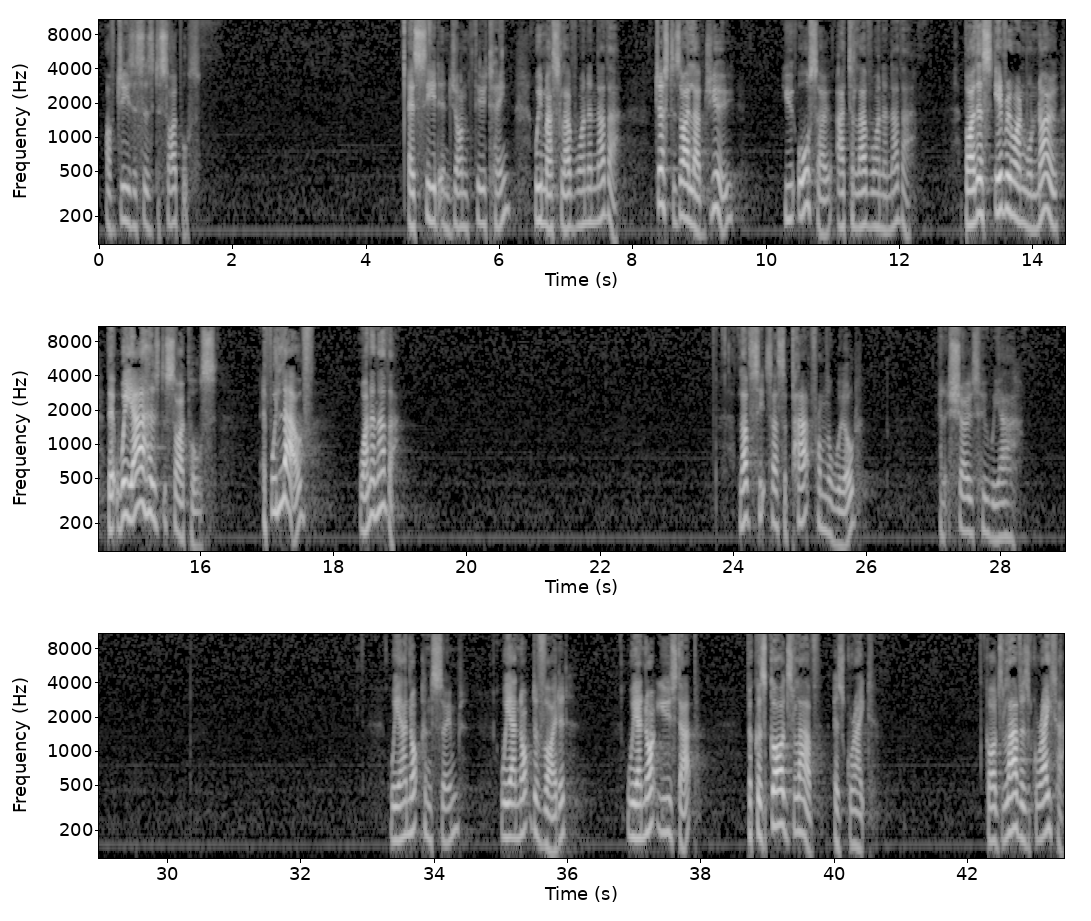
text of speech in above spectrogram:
of Jesus' disciples. As said in John 13, we must love one another. Just as I loved you, you also are to love one another. By this, everyone will know that we are his disciples if we love one another. Love sets us apart from the world and it shows who we are. We are not consumed. We are not divided. We are not used up because God's love is great. God's love is greater.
